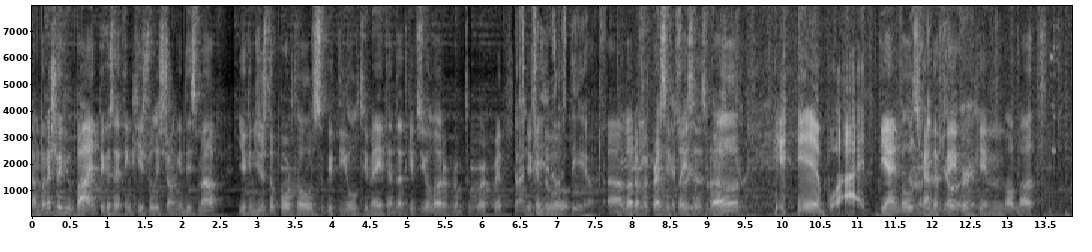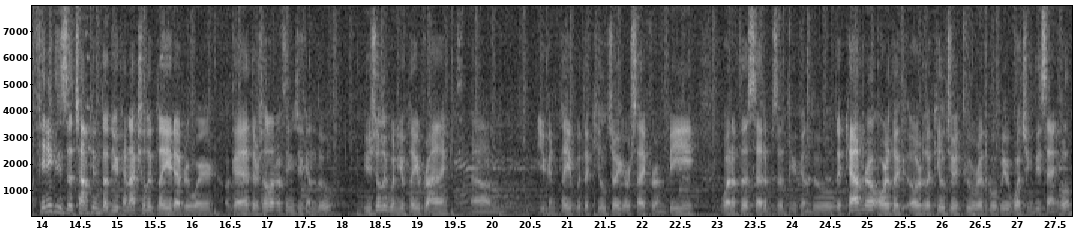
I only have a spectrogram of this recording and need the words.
I'm going to show you Bind because I think he's really strong in this map. You can use the portals with the ultimate and that gives you a lot of room to work with. You can do a lot of aggressive plays as well. yeah, boy. The angles kind of favor him a lot. Phoenix is a champion that you can actually play it everywhere, okay? There's a lot of things you can do. Usually when you play ranked, um, you can play with the Killjoy or Cypher and B. One of the setups that you can do, the camera or the or the Killjoy turret will be watching this angle,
